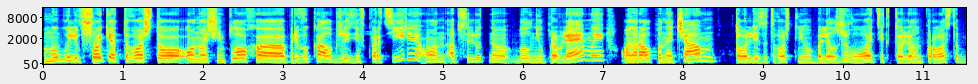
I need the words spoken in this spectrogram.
Мы были в шоке от того, что он очень плохо привыкал к жизни в квартире, он абсолютно был неуправляемый, он орал по ночам, то ли из-за того, что у него болел животик, то ли он просто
